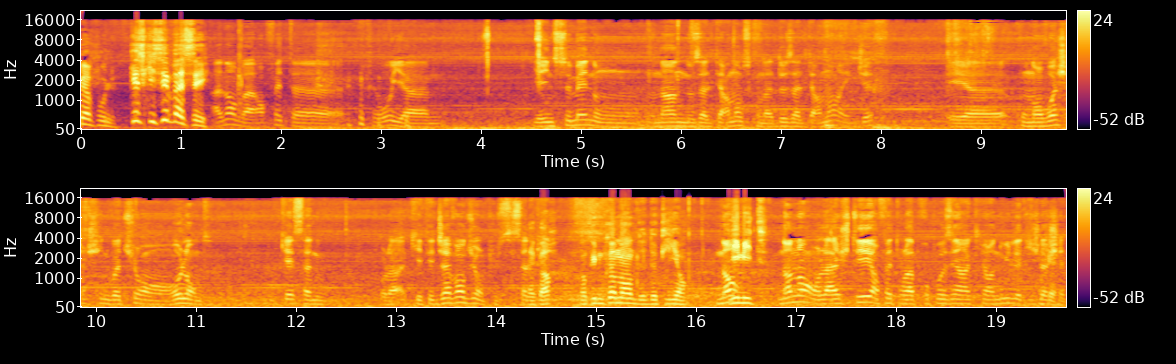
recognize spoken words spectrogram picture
ma poule. Qu'est-ce qui s'est passé? Ah non, bah en fait, euh, frérot, il y a, il y a une semaine, on, on a un de nos alternants, parce qu'on a deux alternants avec Jeff, et euh, qu'on envoie chercher une voiture en Hollande, une caisse à nous, qui était déjà vendue en plus. c'est ça D'accord. Donc une commande de client. Non, Limite. non, non, on l'a acheté, en fait, on l'a proposé à un client à nous, il a dit je l'achète.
